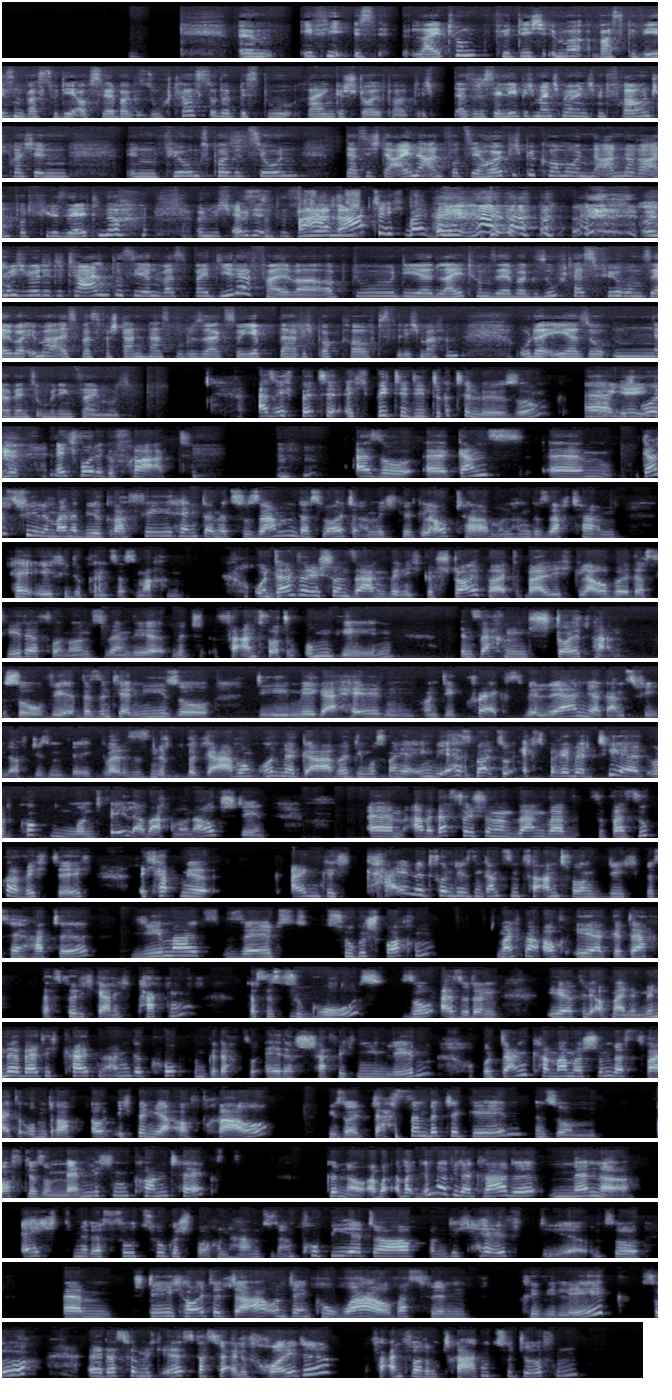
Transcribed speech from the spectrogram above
Ähm, Efi, ist Leitung für dich immer was gewesen, was du dir auch selber gesucht hast oder bist du reingestolpert? Ich, also das erlebe ich manchmal, wenn ich mit Frauen spreche in, in Führungspositionen, dass ich da eine Antwort sehr häufig bekomme und eine andere Antwort viel seltener. Und mich würde Jetzt interessieren, verrate ich mal welche. und mich würde total interessieren, was bei dir der Fall war. Ob du dir Leitung selber gesucht hast, Führung selber immer als was verstanden hast, wo du sagst, so, yep, da habe ich Bock drauf, das will ich machen. Oder eher so, "Mm, na, wenn es unbedingt sein muss. Also ich bitte, ich biete die dritte Lösung. Äh, Oh ich, wurde, ich wurde gefragt. Mhm. Also äh, ganz, ähm, ganz viel in meiner Biografie hängt damit zusammen, dass Leute an mich geglaubt haben und haben gesagt haben, hey Efi, du kannst das machen. Und dann würde ich schon sagen, bin ich gestolpert, weil ich glaube, dass jeder von uns, wenn wir mit Verantwortung umgehen, in Sachen stolpern. So, wir, wir sind ja nie so die Mega-Helden und die Cracks. Wir lernen ja ganz viel auf diesem Weg, weil es ist eine Begabung und eine Gabe, die muss man ja irgendwie erstmal so experimentieren und gucken und Fehler machen und aufstehen. Ähm, aber das würde ich schon sagen, war, war super wichtig. Ich habe mir eigentlich keine von diesen ganzen Verantwortungen, die ich bisher hatte, jemals selbst zugesprochen. Manchmal auch eher gedacht, das würde ich gar nicht packen. Das ist zu Mhm. groß. So, also dann eher vielleicht auch meine Minderwertigkeiten angeguckt und gedacht so, ey, das schaffe ich nie im Leben. Und dann kam Mama schon das zweite oben drauf. Und ich bin ja auch Frau. Wie soll das dann bitte gehen? In so einem, oft ja so einem männlichen Kontext. Genau, aber, aber immer wieder gerade Männer echt mir das so zugesprochen haben, zu sagen, probier doch und ich helfe dir und so, ähm, stehe ich heute da und denke, wow, was für ein Privileg, so, äh, das für mich ist, was für eine Freude, Verantwortung tragen zu dürfen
